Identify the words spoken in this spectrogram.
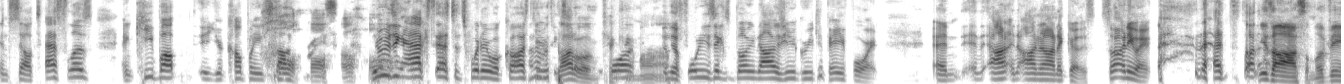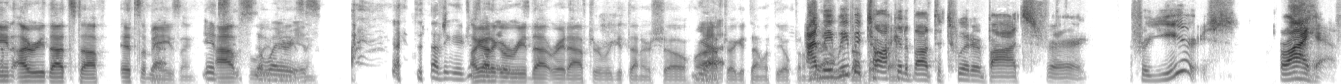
and sell Teslas and keep up uh, your company's stock Oh, oh, price. oh, oh. Losing access to Twitter will cost you thought of him than the $46 billion you agreed to pay for it. And, and, on, and on and on it goes. So, anyway, that's He's awesome. Levine, I read that stuff. It's Yeah, amazing. it's, Absolutely it's amazing. I think I got to go read that right after we get done our show, or Yeah. after I get done with the open. I mean, we've been talking about the Twitter bots for for years, or I have.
